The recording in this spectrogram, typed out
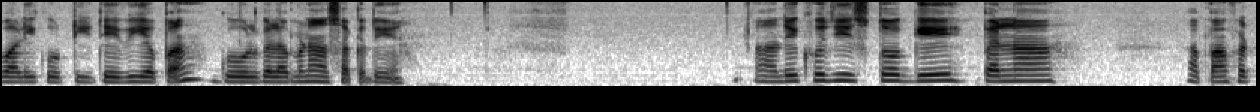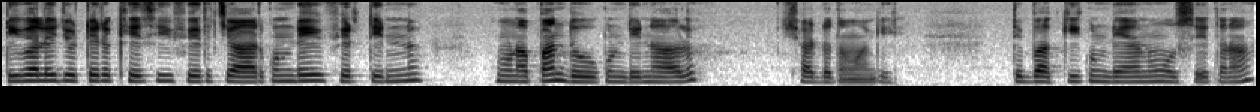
ਵਾਲੀ ਕੋਟੀ ਤੇ ਵੀ ਆਪਾਂ ਗੋਲ ਗਲਾ ਬਣਾ ਸਕਦੇ ਹਾਂ। ਆ ਦੇਖੋ ਜੀ, ਇਸ ਤੋਂ ਅੱਗੇ ਪਹਿਲਾਂ ਆਪਾਂ ਫੱਟੀ ਵਾਲੇ ਜੋਟੇ ਰੱਖੇ ਸੀ, ਫਿਰ ਚਾਰ ਕੁੰਡੇ, ਫਿਰ ਤਿੰਨ, ਹੁਣ ਆਪਾਂ ਦੋ ਕੁੰਡੇ ਨਾਲ ਛੱਡ ਦਵਾਂਗੇ ਤੇ ਬਾਕੀ ਕੁੰਡਿਆਂ ਨੂੰ ਉਸੇ ਤਰ੍ਹਾਂ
